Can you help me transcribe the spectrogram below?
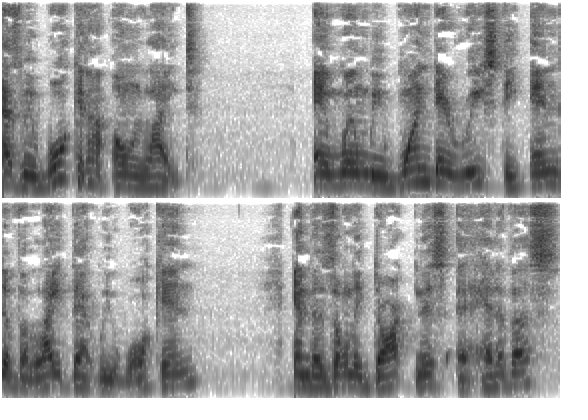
as we walk in our own light, and when we one day reach the end of the light that we walk in, and there's only darkness ahead of us,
